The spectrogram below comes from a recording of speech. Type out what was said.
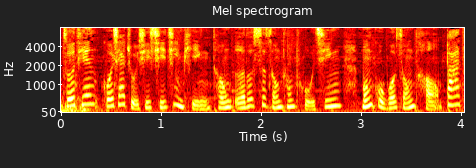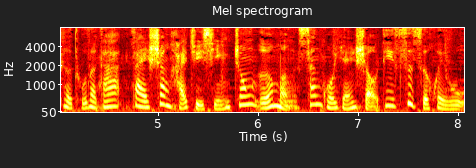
昨天，国家主席习近平同俄罗斯总统普京、蒙古国总统巴特图勒嘎在上海举行中俄蒙三国元首第四次会晤。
